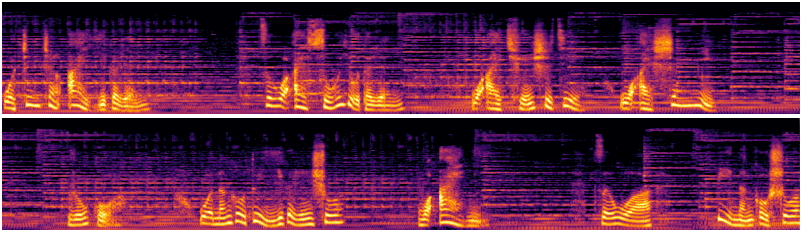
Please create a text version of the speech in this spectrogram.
我真正爱一个人，则我爱所有的人，我爱全世界，我爱生命。如果我能够对一个人说‘我爱你’，则我……”必能够说，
